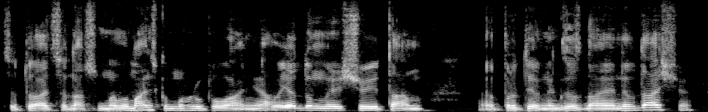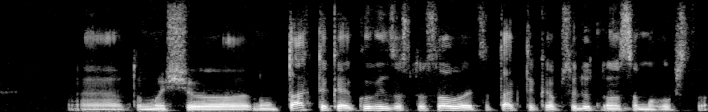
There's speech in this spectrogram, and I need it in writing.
ситуацію нашому лиманському групуванню. Але я думаю, що і там е, противник зазнає невдачі, е, тому що ну, тактика, яку він застосовує, це тактика абсолютного самогубства.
